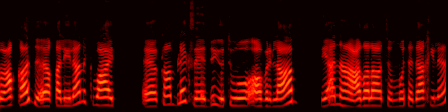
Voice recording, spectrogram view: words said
معقد قليلا quite complex due to overlap لأنها عضلات متداخلة.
